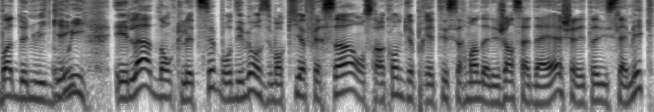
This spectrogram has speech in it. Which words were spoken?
boîte de nuit gay. Oui. Et là, donc, le type, au début, on se dit, bon, qui a fait ça? On se rend compte qu'il a prêté serment d'allégeance à Daesh, à l'État islamique.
